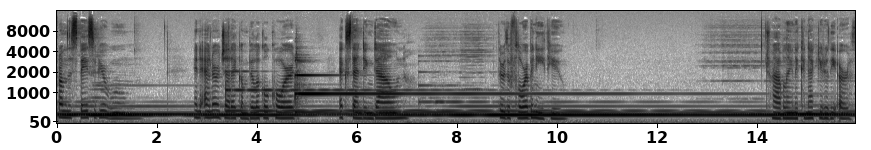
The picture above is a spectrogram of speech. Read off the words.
from the space of your womb an energetic umbilical cord extending down through the floor beneath you, traveling to connect you to the earth,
